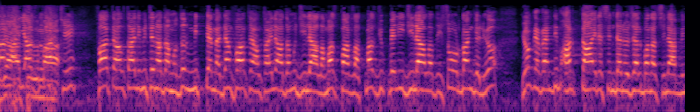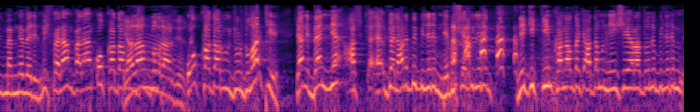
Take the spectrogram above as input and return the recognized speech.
yazarlar atılma. yazdılar ki Fatih Altaylı MİT'in adamıdır. MİT demeden Fatih Altaylı adamı cilalamaz, parlatmaz. Cübbeliyi cilaladıysa oradan geliyor. Yok efendim Arp dairesinden özel bana silah bilmem ne verilmiş falan falan. O kadar Yalan uydurdular. bunlar diyorsun. O kadar uydurdular ki. Yani ben ne ask- e, özel harbi bilirim, ne bir şey bilirim. ne gittiğim kanaldaki adamın ne işe yaradığını bilirim.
